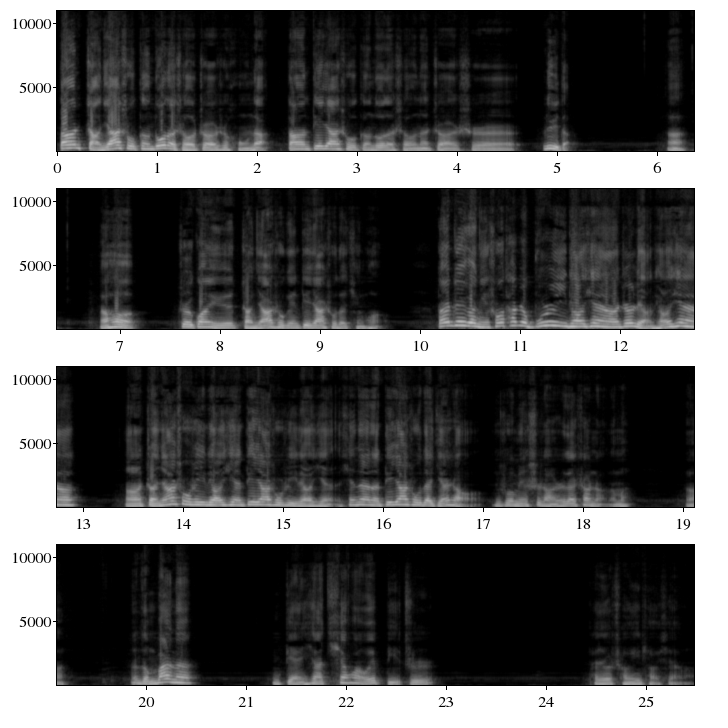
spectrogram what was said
当涨家数更多的时候，这儿是红的；当跌家数更多的时候呢，这儿是绿的。啊，然后这是关于涨家数跟跌家数的情况，但这个你说它这不是一条线啊，这是两条线啊，啊，涨家数是一条线，跌家数是一条线，现在呢跌家数在减少，就说明市场是在上涨的嘛，啊，那怎么办呢？你点一下切换为比值，它就成一条线了，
